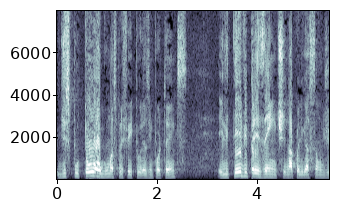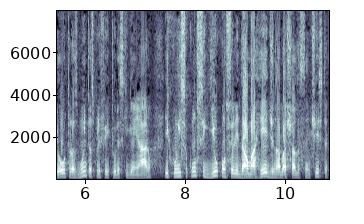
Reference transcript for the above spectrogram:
disputou algumas prefeituras importantes. Ele teve presente na coligação de outras muitas prefeituras que ganharam e com isso conseguiu consolidar uma rede na Baixada Santista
